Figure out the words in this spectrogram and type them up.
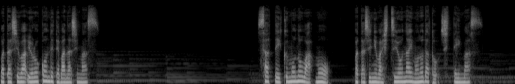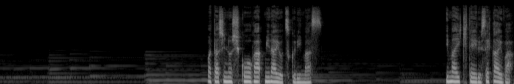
私は喜んで手放します。去っていくものはもう私には必要ないものだと知っています。私の思考が未来を作ります。今生きている世界は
